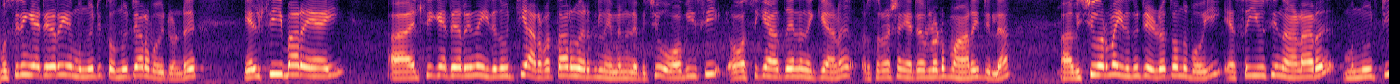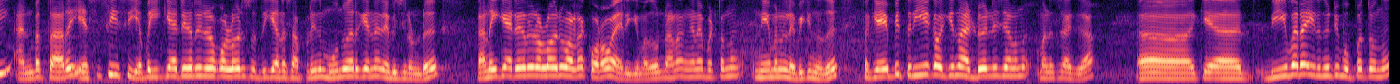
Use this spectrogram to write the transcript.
മുസ്ലിം കാറ്റഗറി മുന്നൂറ്റി തൊണ്ണൂറ്റാറ് പോയിട്ടുണ്ട്. L C bar A I L C കാറ്റഗറിയിൽ നിന്ന് ഇരുന്നൂറ്റി അറുപത്താറ് പേർക്ക് നിയമനം ലഭിച്ചു. ഒ ബി സി ഒ സിക്കകത്ത് തന്നെ നിൽക്കുകയാണ്. റിസർവേഷൻ കാറ്റഗറിയിലോട്ട് മാറിയിട്ടില്ല. വിശ്വകർമ്മ ഇരുന്നൂറ്റി എഴുപത്തൊന്ന് പോയി. എസ് ഐ യു സി നാലാറ് മുന്നൂറ്റി അൻപത്താറ് എസ് സി സി അപ്പോൾ ഈ കാറ്റഗറിയിലൊക്കെ ഉള്ളവർ ശ്രദ്ധിക്കാണ് സപ്ലിയിൽ നിന്ന് മൂന്ന് പേർക്ക് തന്നെ ലഭിച്ചിട്ടുണ്ട്. കാരണം ഈ കാറ്റഗറിയിലുള്ളവർ വളരെ കുറവായിരിക്കും. അതുകൊണ്ടാണ് അങ്ങനെ പെട്ടെന്ന് നിയമനം ലഭിക്കുന്നത്. അപ്പോൾ കെ പി ത്രീ ഒക്കെ വയ്ക്കുന്ന അഡ്വാന്റേജ് ആണെന്ന് മനസ്സിലാക്കുക. ധീവര ഇരുന്നൂറ്റി മുപ്പത്തൊന്ന്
